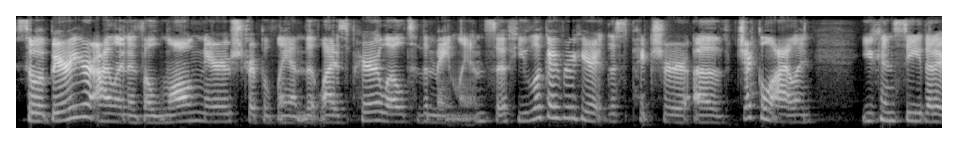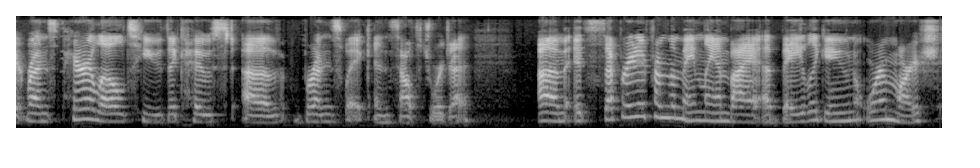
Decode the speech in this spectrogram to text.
So a barrier island is a long, narrow strip of land that lies parallel to the mainland. So if you look over here at this picture of Jekyll Island, you can see that it runs parallel to the coast of Brunswick in South Georgia. Um, it's separated from the mainland by a bay lagoon or a marsh,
